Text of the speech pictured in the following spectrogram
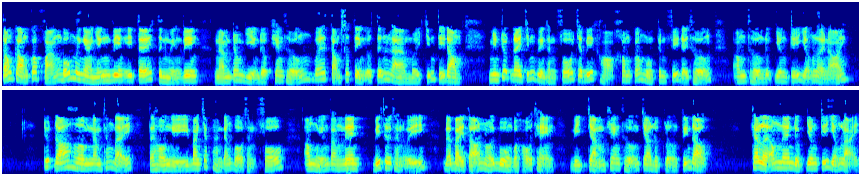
Tổng cộng có khoảng 40.000 nhân viên y tế tình nguyện viên nằm trong diện được khen thưởng với tổng số tiền ước tính là 19 tỷ đồng. Nhưng trước đây chính quyền thành phố cho biết họ không có nguồn kinh phí để thưởng, ông Thượng được dân trí dẫn lời nói. Trước đó hôm 5 tháng 7, tại hội nghị Ban chấp hành đảng bộ thành phố, ông Nguyễn Văn Nên, bí thư thành ủy, đã bày tỏ nỗi buồn và hổ thẹn vì chậm khen thưởng cho lực lượng tuyến đầu. Theo lời ông Nên được dân trí dẫn lại,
